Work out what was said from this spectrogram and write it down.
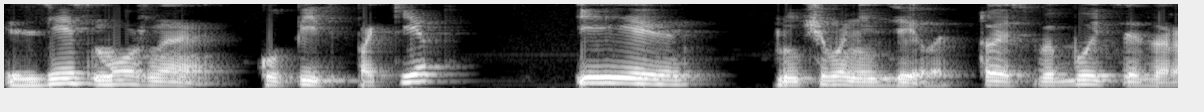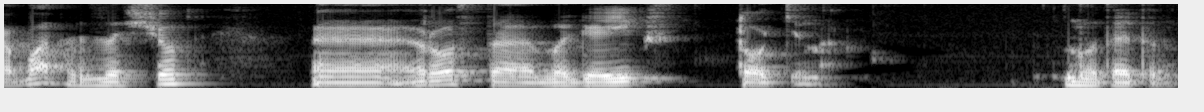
здесь можно купить пакет и ничего не делать. То есть вы будете зарабатывать за счет э, роста VGX токена. Вот это.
